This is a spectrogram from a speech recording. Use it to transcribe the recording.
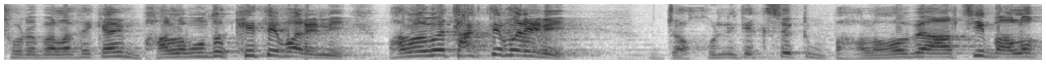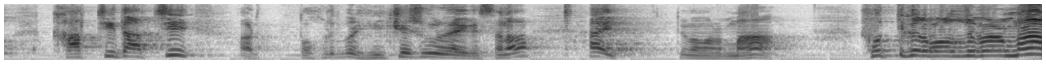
ছোটবেলা থেকে আমি ভালো মতো খেতে পারিনি ভালোভাবে থাকতে পারিনি। যখনই দেখছ একটু ভালোভাবে আছি ভালো খাচ্ছি দাচ্ছি আর তখন তোমার হিংসা শুরু হয়ে গেছে না? এই তুমি আমার মা। সত্যি করে বলছো তুমি আমার মা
